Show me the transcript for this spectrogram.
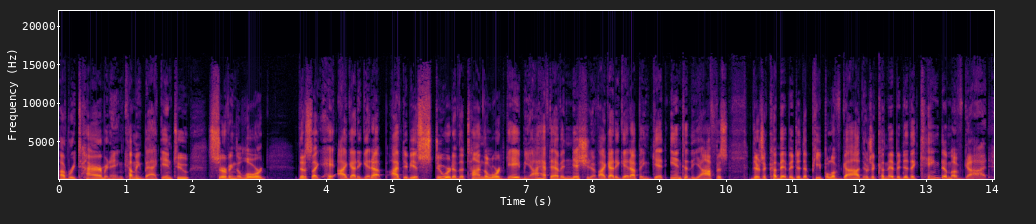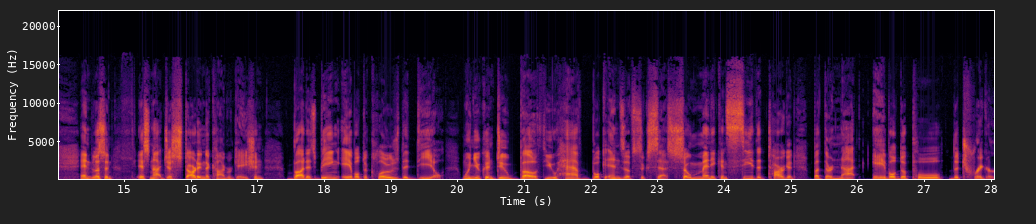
of retirement and coming back into serving the Lord that it's like, hey, I got to get up. I have to be a steward of the time the Lord gave me. I have to have initiative. I got to get up and get into the office. There's a commitment to the people of God, there's a commitment to the kingdom of God. And listen, it's not just starting the congregation, but it's being able to close the deal. When you can do both, you have bookends of success. So many can see the target, but they're not able to pull the trigger.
